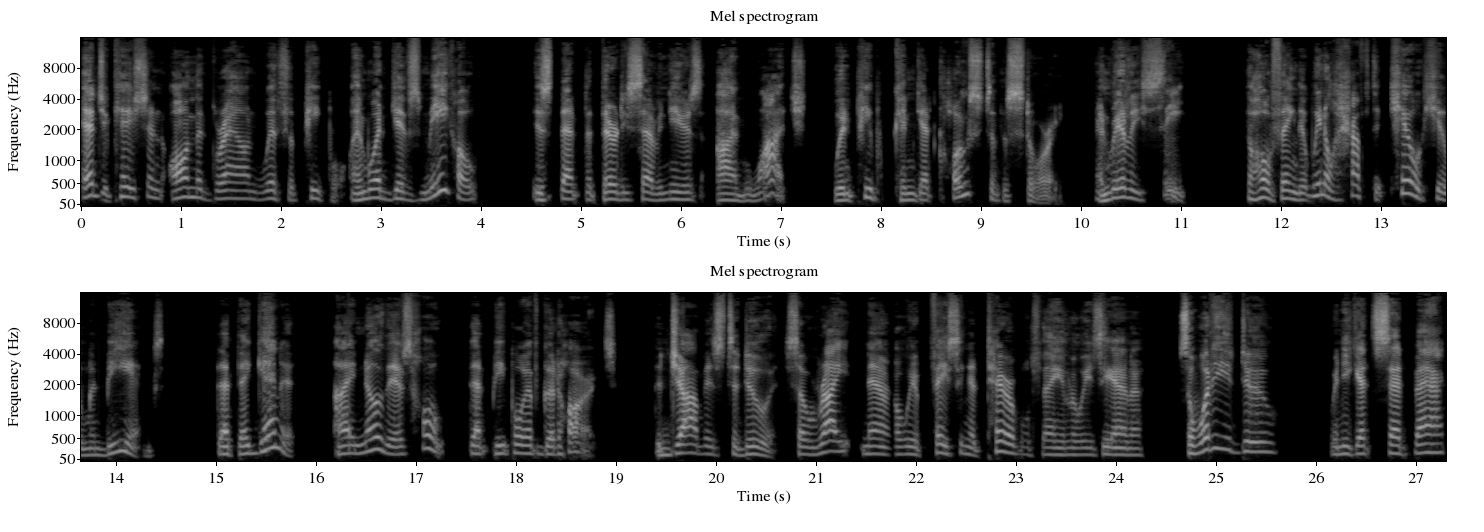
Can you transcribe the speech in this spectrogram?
education on the ground with the people. And what gives me hope is that the 37 years I've watched when people can get close to the story and really see the whole thing that we don't have to kill human beings that they get it. I know there's hope that people have good hearts. The job is to do it. So right now we're facing a terrible thing in Louisiana. So what do you do when you get set back?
